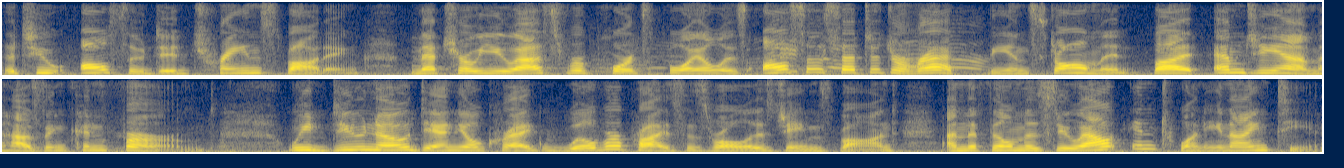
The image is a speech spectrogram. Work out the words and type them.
The two also did Trainspotting. Metro US reports Boyle is also set to direct the installment, but MGM hasn't confirmed. We do know Daniel Craig will reprise his role as James Bond, and the film is due out in 2019.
